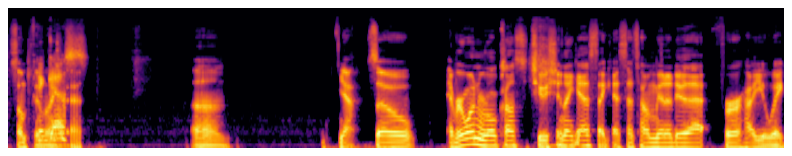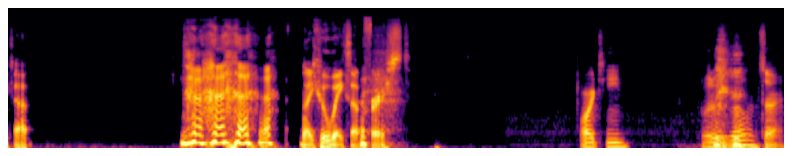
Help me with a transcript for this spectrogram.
something I like guess. that. Um, yeah. So everyone roll Constitution. I guess. I guess that's how I'm gonna do that for how you wake up. like who wakes up first? 14. What are we rolling? Sorry.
